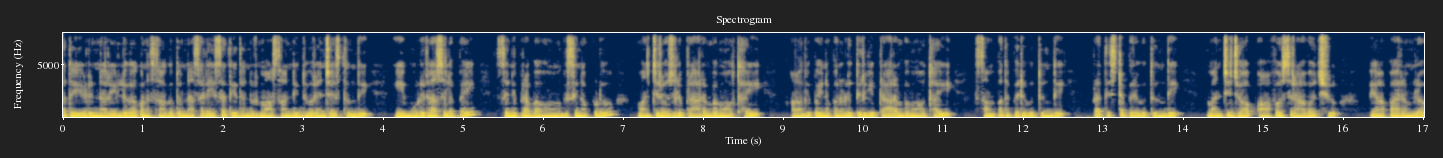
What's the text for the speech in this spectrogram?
గత ఏడున్నరేళ్ళుగా కొనసాగుతున్న సడేసతి ధనుర్మాసాన్ని దూరం చేస్తుంది. ఈ మూడు రాశులపై శని ప్రభావం ముగిసినప్పుడు మంచి రోజులు ప్రారంభమవుతాయి. ఆగిపోయిన పనులు తిరిగి ప్రారంభమవుతాయి. సంపద పెరుగుతుంది ప్రతిష్ట పెరుగుతుంది మంచి జాబ్ ఆఫర్స్ రావచ్చు. వ్యాపారంలో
